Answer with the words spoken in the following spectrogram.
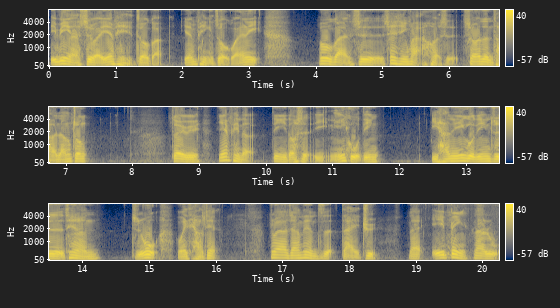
一并来视为烟品做管烟品做管理。不管是现行法或是修正草案当中，对于烟品的定义都是以尼古丁、以含尼古丁之天然植物为条件。若要将电子载具来一并纳入，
